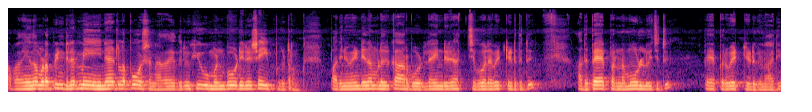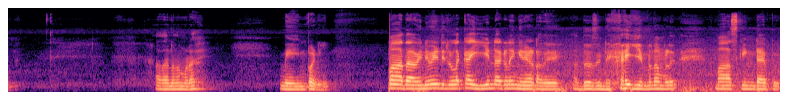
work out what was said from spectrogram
അപ്പോൾ അതായത് നമ്മുടെ പിണ്ടിന്റെ മെയിൻ ആയിട്ടുള്ള പോർഷൻ അതായത് ഒരു ഹ്യൂമൻ ബോഡിയുടെ ഷേപ്പ് കിട്ടണം. അപ്പോൾ അതിനുവേണ്ടി നമ്മളൊരു കാർബോർഡിൽ അതിന്റെ ഒരു അച്ച് പോലെ വെട്ടിയെടുത്തിട്ട് അത് പേപ്പറിന്റെ മുകളിൽ വെച്ചിട്ട് പേപ്പർ വെട്ടിയെടുക്കണം ആദ്യം. അതാണ് നമ്മുടെ മെയിൻ പണി. മാതാവിന് വേണ്ടിയിട്ടുള്ള കൈ ഉണ്ടാക്കണം എങ്ങനെയാണ് അത്? അദ്വസിന്റെ കയ്യുമ്പോൾ നമ്മൾ മാസ്കിങ് ടാപ്പ്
